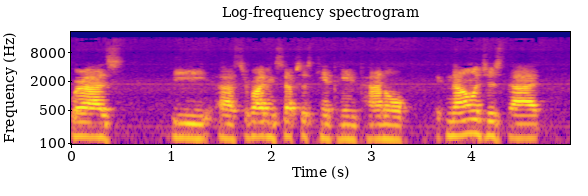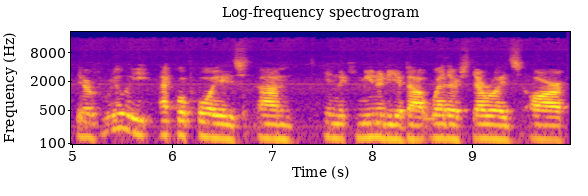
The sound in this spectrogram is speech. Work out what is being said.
whereas the uh, Surviving Sepsis Campaign panel acknowledges that they're really equipoised um, in the community about whether steroids are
